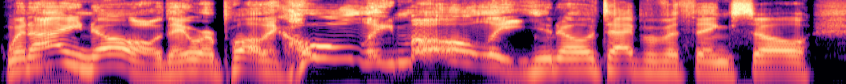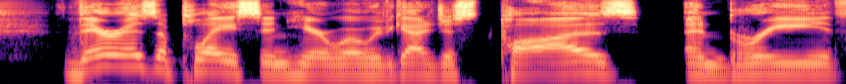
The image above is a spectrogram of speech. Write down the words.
When I know they were like, holy moly, you know, type of a thing. So there is a place in here where we've got to just pause and breathe.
